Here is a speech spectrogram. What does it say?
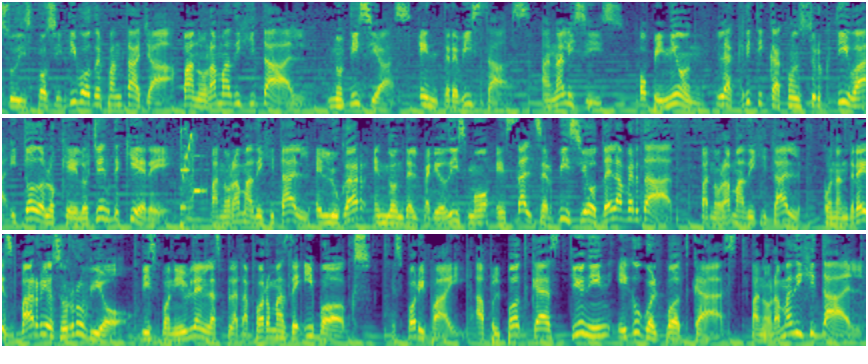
su dispositivo de pantalla, panorama digital, noticias, entrevistas, análisis, opinión, la crítica constructiva y todo lo que el oyente quiere. Panorama digital, el lugar en donde el periodismo está al servicio de la verdad. Panorama digital con Andrés Barrios Rubio, disponible en las plataformas de Evox, Spotify, Apple Podcast, TuneIn y Google Podcast. Panorama digital.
